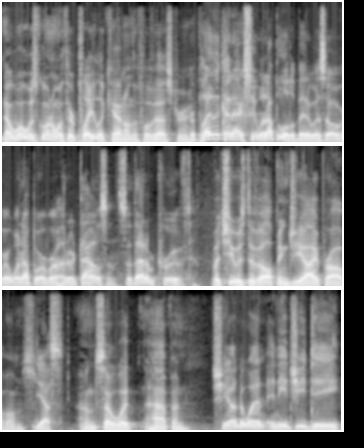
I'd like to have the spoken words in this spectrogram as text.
Now, what was going on with her platelet count on the fulvestrant? Her platelet count actually went up a little bit. It was over. It went up over 100,000, so that improved. But she was developing GI problems. Yes. And so what happened? She underwent an EGD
